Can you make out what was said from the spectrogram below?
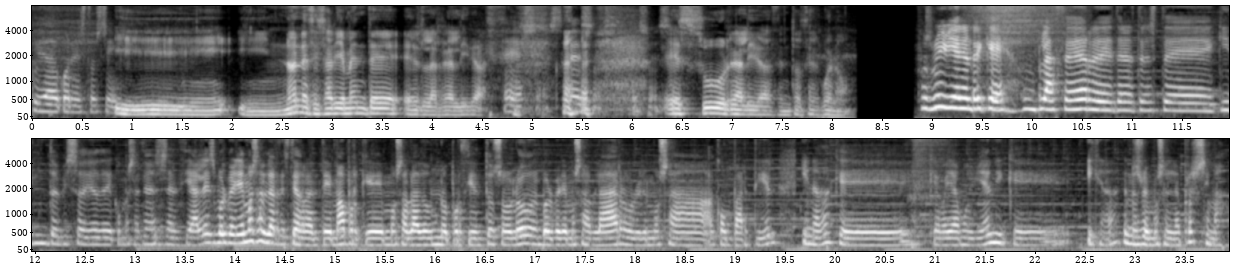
Cuidado con esto, sí. Y, no necesariamente es la realidad. Eso es, eso eso es. es su realidad. Entonces, bueno, pues muy bien, Enrique. Un placer eh, tenerte en este quinto episodio de Conversaciones Esenciales. Volveremos a hablar de este gran tema porque hemos hablado un 1% solo. Volveremos a hablar, volveremos a, compartir. Y nada, que, vaya muy bien y que, y que nada, que nos vemos en la próxima.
